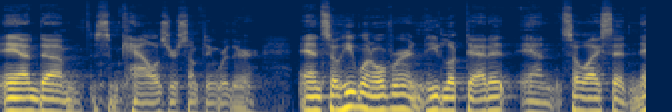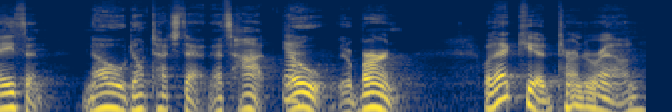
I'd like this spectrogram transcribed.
and um, some cows or something were there. And so he went over and he looked at it, and so I said, Nathan, no, don't touch that. That's hot. Yeah. No, it'll burn. Well, that kid turned around,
